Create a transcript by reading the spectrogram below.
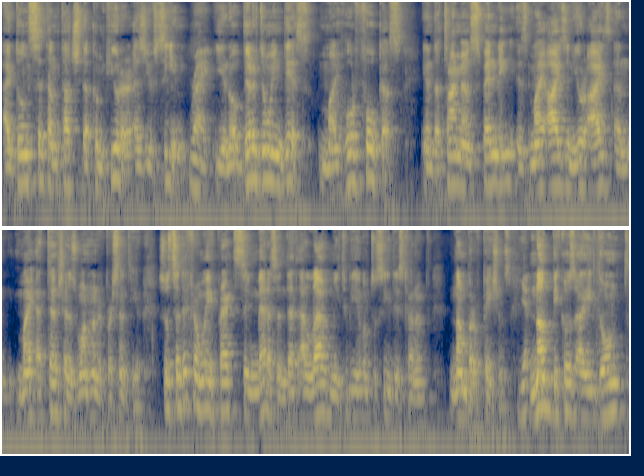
I don't sit and touch the computer as you've seen. Right. You know, they're doing this. My whole focus in the time I'm spending is my eyes and your eyes, and my attention is 100% here. So it's a different way of practicing medicine that allowed me to be able to see this kind of number of patients. Yep. Not because I don't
